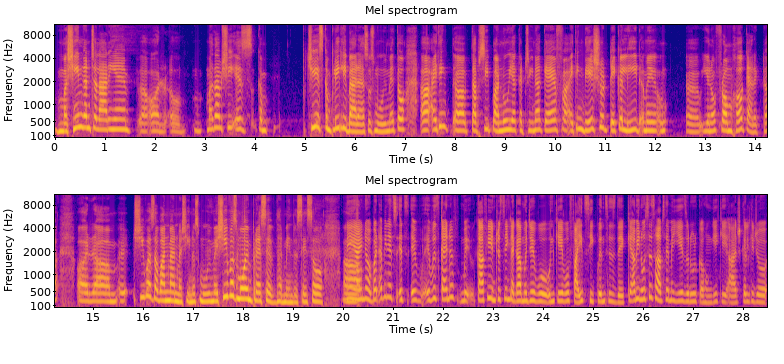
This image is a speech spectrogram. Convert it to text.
मशीन गन चला रही हैं और मतलब she is come she is completely badass उस मूवी में। तो आई थिंक तपसी, पन्नू या Katrina Kaif I think they should take a lead में you know from her character और she was a one man machine उस मूवी में. She was more impressive Dharmendra से सो नहीं I know but I mean it's it's it was kind of काफ़ी इंटरेस्टिंग लगा मुझे वो उनके वो फाइट सीक्वेंसेस देख के. आई मीन उस हिसाब से मैं ये ज़रूर कहूँगी कि आजकल की जो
